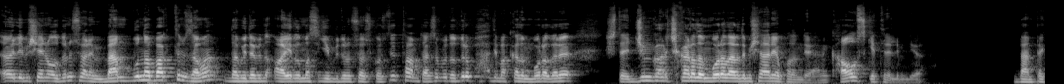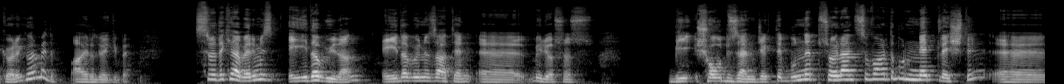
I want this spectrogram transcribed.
öyle bir şeyin olduğunu söylemiyorum. Ben buna baktığım zaman WWE'nin ayrılması gibi bir durum söz konusu değil. Tam tersi burada durup hadi bakalım buraları işte cıngar çıkaralım buralarda bir şeyler yapalım diyor. Yani kaos getirelim diyor. Ben pek öyle görmedim ayrılıyor gibi. Sıradaki haberimiz AEW'dan. AEW'nin zaten e, biliyorsunuz bir show düzenleyecekti. Bunun hep söylentisi vardı. Bu netleşti. E,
